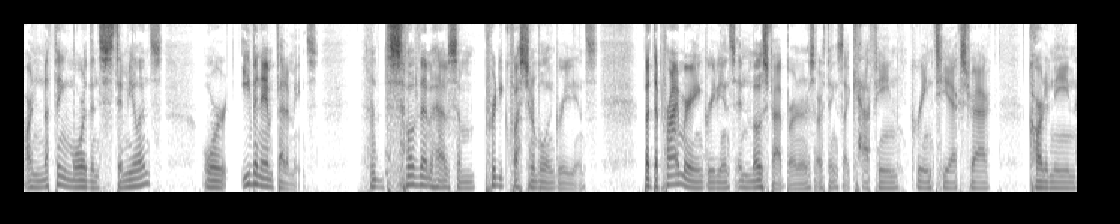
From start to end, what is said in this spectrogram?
are nothing more than stimulants or even amphetamines. Some of them have some pretty questionable ingredients. But the primary ingredients in most fat burners are things like caffeine, green tea extract, cardenine,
